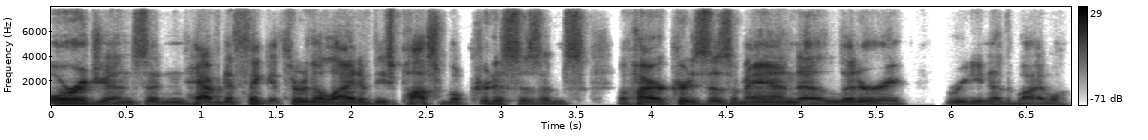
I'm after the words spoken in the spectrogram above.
origins and having to think it through in the light of these possible criticisms of higher criticism and literary reading of the Bible.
